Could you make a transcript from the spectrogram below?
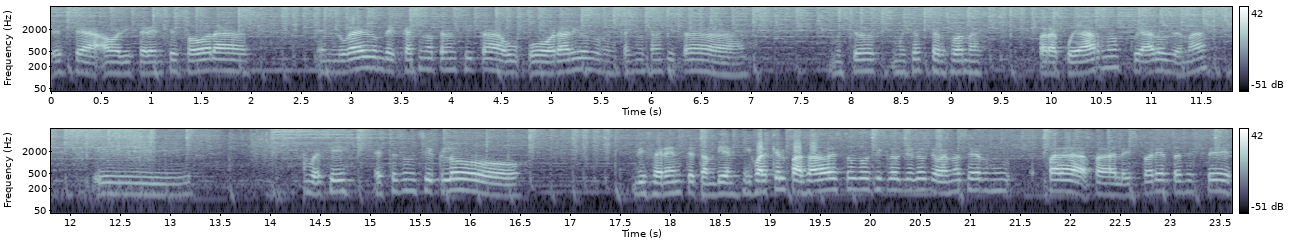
este, a, diferentes horas, en lugares donde casi no transita, u, horarios donde casi no transita muchos, muchas personas, para cuidarnos, cuidar a los demás. Y pues sí, este es un ciclo diferente también. Igual que el pasado, estos dos ciclos yo creo que van a ser para, para la historia. Entonces este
